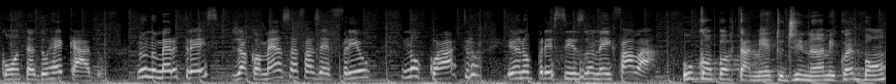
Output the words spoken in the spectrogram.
conta do recado. No número 3 já começa a fazer frio, no 4 eu não preciso nem falar. O comportamento dinâmico é bom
